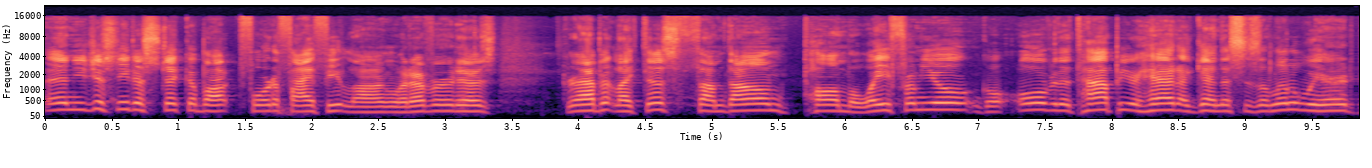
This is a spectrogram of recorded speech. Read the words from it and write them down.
and you just need a stick about four to five feet long, whatever it is. Grab it like this, thumb down, palm away from you, go over the top of your head. Again, this is a little weird.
